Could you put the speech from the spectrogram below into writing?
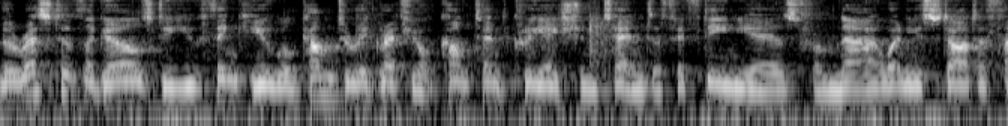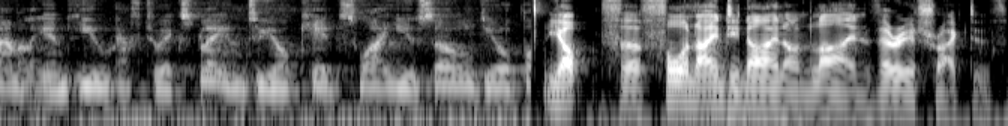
The rest of the girls, do you think you will come to regret your content creation 10 to 15 years from now when you start a family and you have to explain to your kids why you sold your bo- Yup, for four ninety nine online. Very attractive.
